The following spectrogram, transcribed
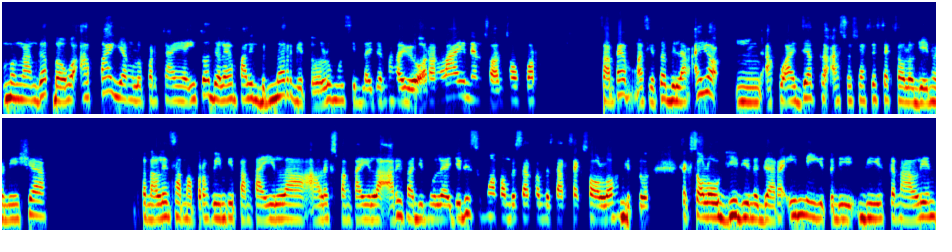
menganggap bahwa apa yang lo percaya itu adalah yang paling benar gitu lo mesti belajar menghargai orang lain dan so on so forth sampai Mas Ito bilang ayo hmm, aku aja ke Asosiasi Seksologi Indonesia kenalin sama Prof. Wimpi Pangkaila, Alex Pangkaila, Arif Adi Mulya. Jadi semua pembesar-pembesar seksolog gitu, seksologi di negara ini gitu di, dikenalin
